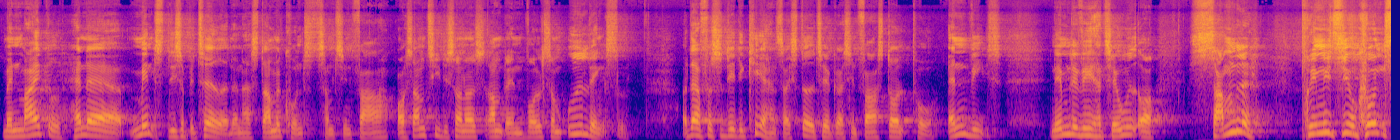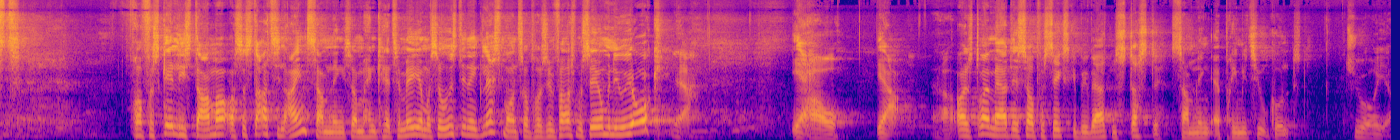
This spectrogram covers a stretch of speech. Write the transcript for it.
Men Michael, han er mindst lige så betaget af den her stammekunst som sin far, og samtidig sådan også ramt af en voldsom udlængsel. Og derfor så dedikerer han sig i stedet til at gøre sin far stolt på anden vis, nemlig ved at tage ud og samle primitiv kunst fra forskellige stammer, og så starte sin egen samling, som han kan tage med hjem og så udstille en glasmonster på sin fars museum i New York. Ja. Ja, Wow. ja. Ja. Og hans drøm er, at det så på sigt skal blive verdens største samling af primitiv kunst. Tyverier.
